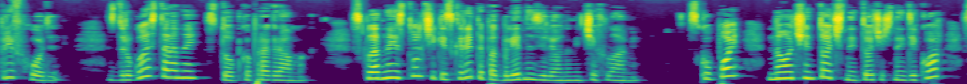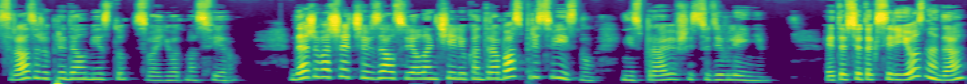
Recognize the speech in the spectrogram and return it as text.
при входе. С другой стороны – стопка программок. Складные стульчики скрыты под бледно-зелеными чехлами. Скупой, но очень точный точечный декор сразу же придал месту свою атмосферу. Даже вошедший в зал с виолончелью контрабас присвистнул, не справившись с удивлением. «Это все так серьезно, да?»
